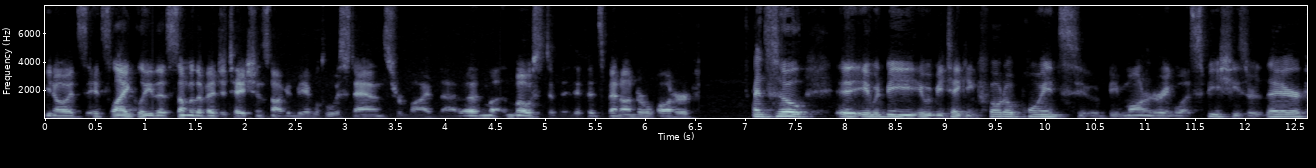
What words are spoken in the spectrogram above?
you know, it's it's likely that some of the vegetation is not going to be able to withstand and survive that. Uh, most of it, if it's been underwater and so it, would be it would be taking photo points it would be monitoring what species are there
